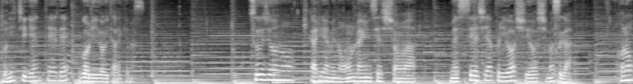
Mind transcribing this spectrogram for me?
土日限定でご利用いただけます。通常の光雨のオンラインセッションはメッセージアプリを使用しますがこの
